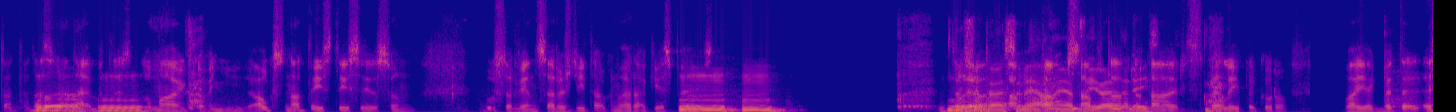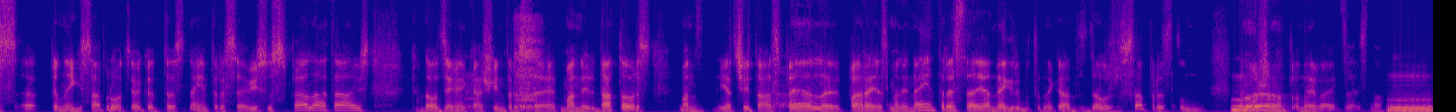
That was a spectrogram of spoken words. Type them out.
tā, tādā Nu, ziņā jā, nē, bet mm. es mm. domāju, ka viņi augs un attīstīsies un būs ar vien sarežģītāk un vairāk iespējas. Mm, mm. Nu, tas jā. jau To esmu tam- reālajā tam sap- dzīvē tā- tā-. Tā ir spēlīte, kuru vajag. Bet eh, es uh, pilnīgi saprotu, ja, ka tas neinteresē visus spēlētājus. Daudziem vienkārši interesē, man ir dators, man iet šī spēle, pārējais man neinteresē. Ja negribu tur nekādus dažus saprast, un Nu, nemūžam jā. man to nevajadzēs. Nu. Mm.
